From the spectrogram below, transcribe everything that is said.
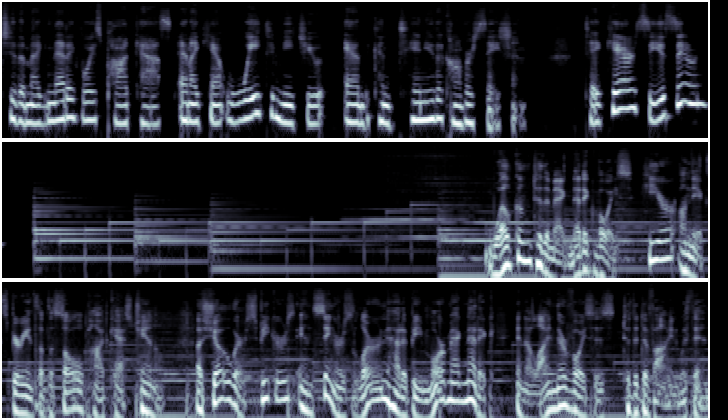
to the Magnetic Voice podcast, and I can't wait to meet you and continue the conversation. Take care. See you soon. Welcome to the Magnetic Voice here on the Experience of the Soul podcast channel a show where speakers and singers learn how to be more magnetic and align their voices to the divine within.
